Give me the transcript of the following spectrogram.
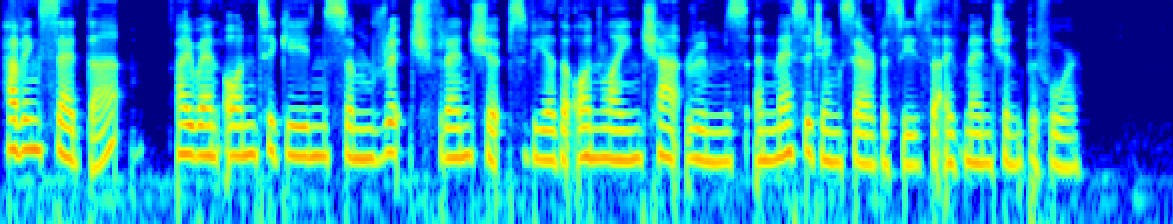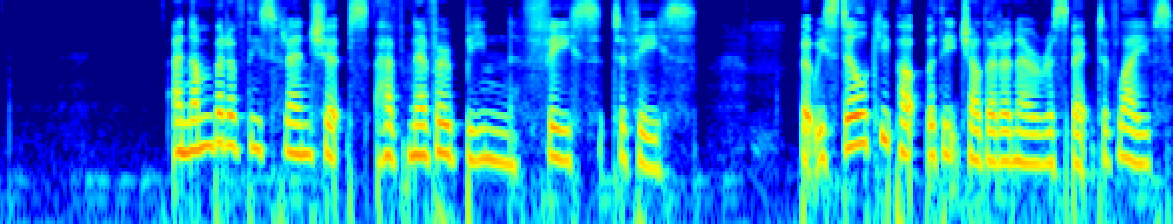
Having said that, I went on to gain some rich friendships via the online chat rooms and messaging services that I've mentioned before. A number of these friendships have never been face to face, but we still keep up with each other in our respective lives.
